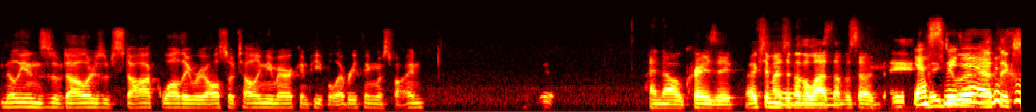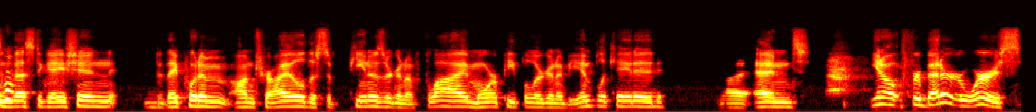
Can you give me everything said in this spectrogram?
millions of dollars of stock while they were also telling the American people everything was fine. I know, crazy. I actually mentioned yeah. on the last episode. They, yes, they do we did. an ethics investigation. They put him on trial. The subpoenas are going to fly. More people are going to be implicated, uh, and you know, for better or worse,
